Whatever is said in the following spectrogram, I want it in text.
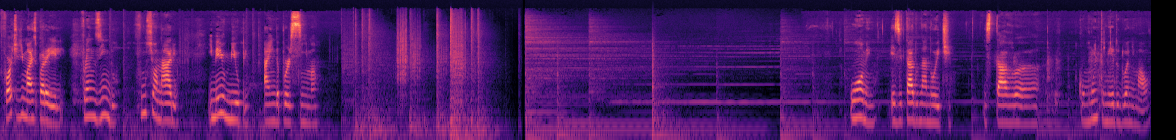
forte demais para ele, franzindo, funcionário e meio míope ainda por cima. O homem, hesitado na noite, estava com muito medo do animal.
